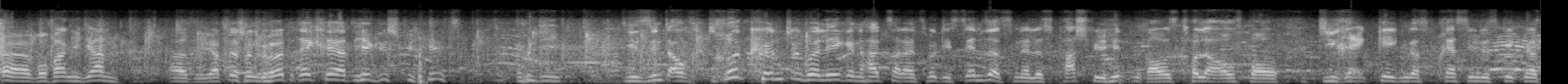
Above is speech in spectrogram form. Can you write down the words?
äh, wo fange ich an? Also, ihr habt ja schon gehört, Rekre hat hier gespielt. Und die, die sind auch drückend überlegen in Halbzeit. Ein wirklich sensationelles Passspiel hinten raus, toller Aufbau, direkt gegen das Pressing des Gegners.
